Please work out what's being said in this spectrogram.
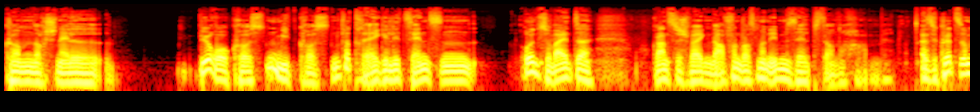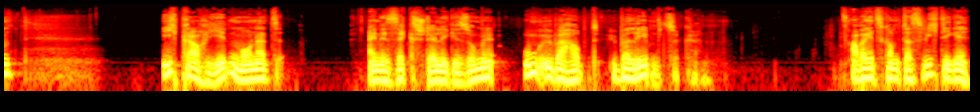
kommen noch schnell Bürokosten, Mietkosten, Verträge, Lizenzen und so weiter. Ganz zu schweigen davon, was man eben selbst auch noch haben will. Also kurzum, ich brauche jeden Monat eine sechsstellige Summe, um überhaupt überleben zu können. Aber jetzt kommt das Wichtige.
